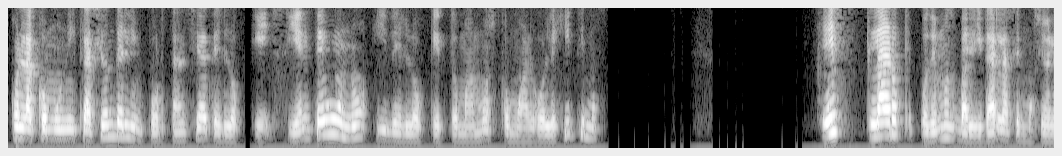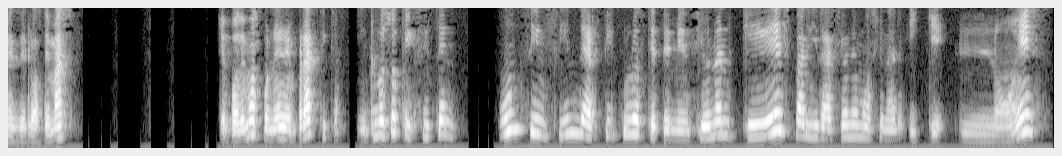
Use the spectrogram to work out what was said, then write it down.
con la comunicación de la importancia de lo que siente uno y de lo que tomamos como algo legítimo. Es claro que podemos validar las emociones de los demás, que podemos poner en práctica, incluso que existen un sinfín de artículos que te mencionan qué es validación emocional y qué no es.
